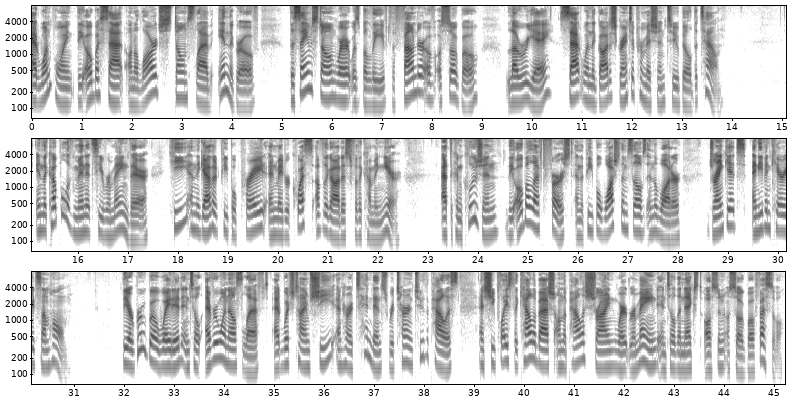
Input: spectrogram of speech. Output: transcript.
At one point, the Oba sat on a large stone slab in the grove, the same stone where it was believed the founder of Osogbo, La Laruye, sat when the goddess granted permission to build the town. In the couple of minutes he remained there, he and the gathered people prayed and made requests of the goddess for the coming year. At the conclusion, the Oba left first, and the people washed themselves in the water, drank it, and even carried some home. The Arugba waited until everyone else left, at which time she and her attendants returned to the palace, and she placed the calabash on the palace shrine where it remained until the next Osun Osogbo festival.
